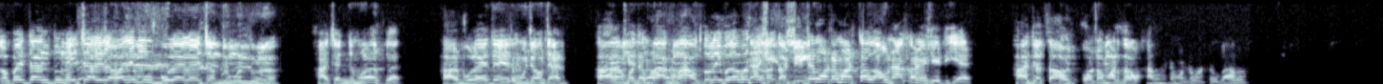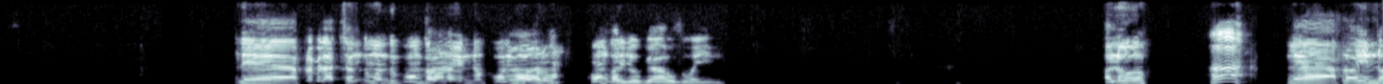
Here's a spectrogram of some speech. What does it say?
તો પછી તાન તું નહીં ચાલી રવા દે હું બોલાવી લઈ ચંદુ મંદુ ને હા ચંદુ બોલાવ તું હાલ બોલાવી દે. હું જાઉં ચાલ. હા રમત તું ભાગમાં આવતો નહીં બરાબર? તને ઓટો મારતા આવું ના કર્યો છે યાર. હા જતા આવ ઓટો મારતા આવ. હા ઓટો મારતા મારતા બરાબર? એટલે આપણે પેલા ચંદુ મંદુ ફોન કરવાનો એમનો ફોન વાળવાનો ફોન કરી જોઉં કે આવું ભાઈ હલો હા. એટલે આપડે એમનો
